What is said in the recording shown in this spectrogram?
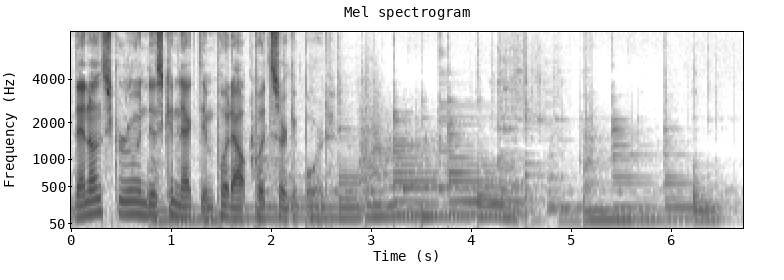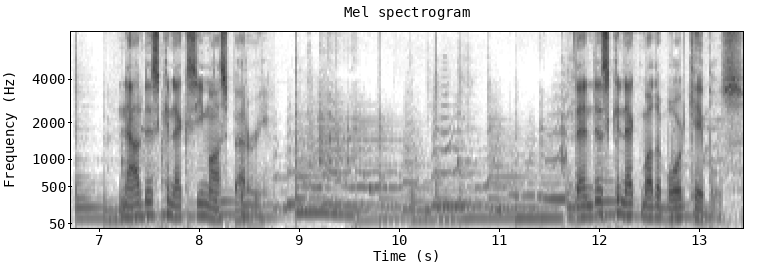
Then unscrew and disconnect input-output circuit board. Now disconnect CMOS battery. Then disconnect motherboard cables.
